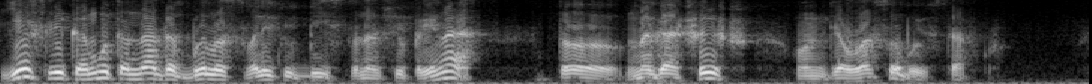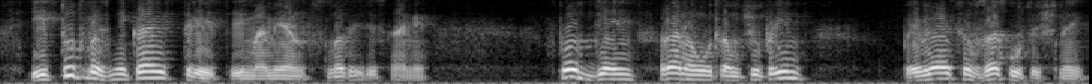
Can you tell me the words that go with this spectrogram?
Если кому-то надо было свалить убийство на Чуприна, то на гашиш он делал особую ставку. И тут возникает третий момент, смотрите сами. В тот день, рано утром Чуприн появляется в закусочной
